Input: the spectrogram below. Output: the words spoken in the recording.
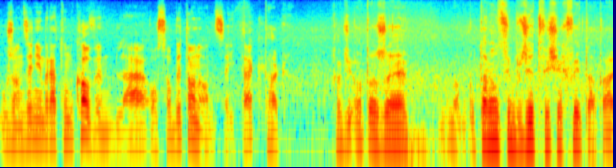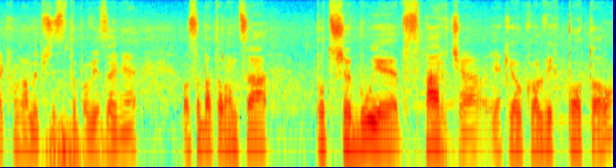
urządzeniem ratunkowym dla osoby tonącej, tak? Tak. Chodzi o to, że no, tonący brzytwy się chwyta, tak? Mamy wszyscy to powiedzenie. Osoba tonąca potrzebuje wsparcia jakiegokolwiek po to,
